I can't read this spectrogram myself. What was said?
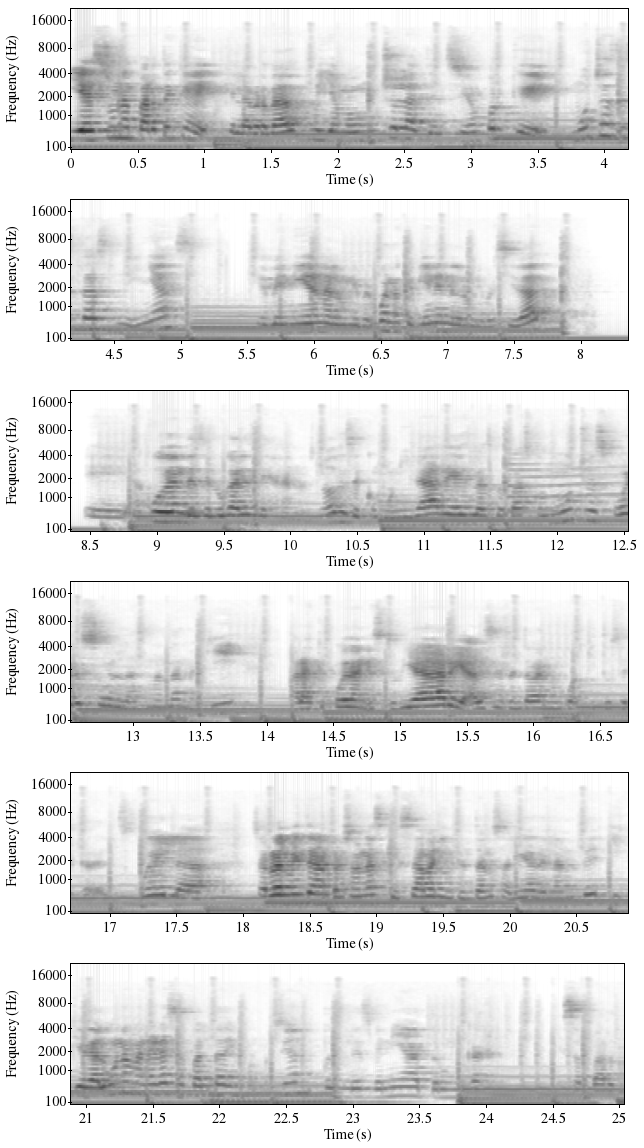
y es una parte que, que, la verdad me llamó mucho la atención porque muchas de estas niñas que venían a la bueno, que vienen a la universidad eh, acuden desde lugares lejanos, ¿no? Desde comunidades, las papás con mucho esfuerzo las mandan aquí para que puedan estudiar, a veces rentaban un cuartito cerca de la escuela. O sea, realmente eran personas que estaban intentando salir adelante y que de alguna manera esa falta de información pues les venía a truncar esa parte,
